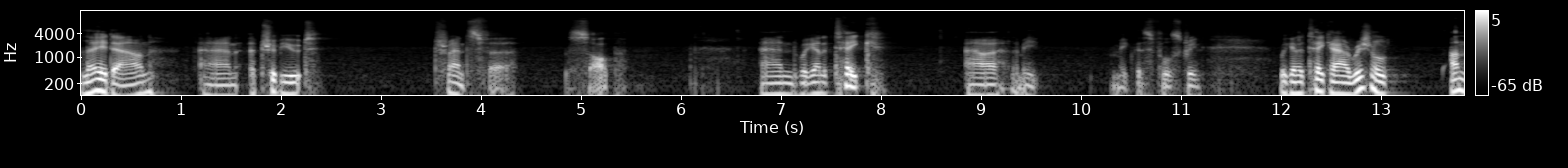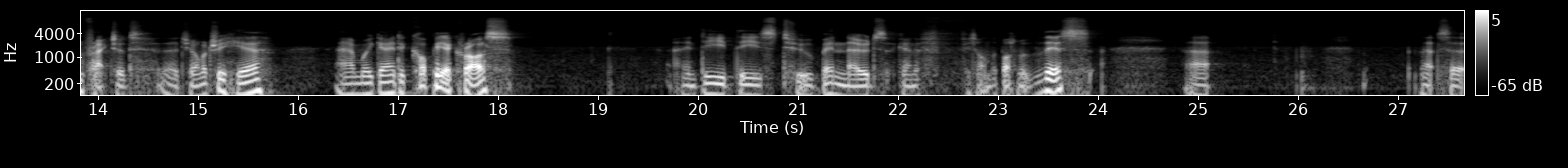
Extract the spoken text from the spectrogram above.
lay down an attribute transfer SOP and we're going to take our, let me make this full screen, we're going to take our original unfractured uh, geometry here and we're going to copy across and indeed these two bend nodes are going to fit on the bottom of this. Uh, that's an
